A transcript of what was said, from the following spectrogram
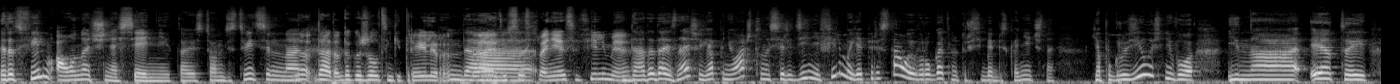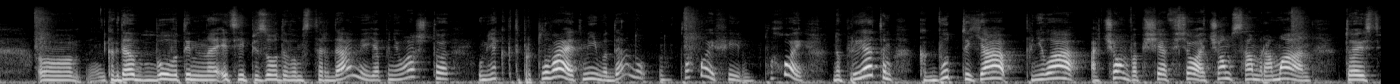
Этот фильм, а он очень осенний, то есть он действительно... Ну, да, там такой желтенький трейлер, да. да, это все сохраняется в фильме. Да-да-да, и знаешь, я поняла, что на середине фильма я перестала его ругать внутри себя бесконечно я погрузилась в него, и на этой э, когда был вот именно эти эпизоды в Амстердаме, я поняла, что у меня как-то проплывает мимо, да, ну, ну плохой фильм, плохой, но при этом как будто я поняла, о чем вообще все, о чем сам роман, то есть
